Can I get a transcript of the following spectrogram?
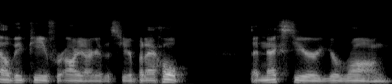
LVP for Arriaga this year, but I hope that next year you're wrong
